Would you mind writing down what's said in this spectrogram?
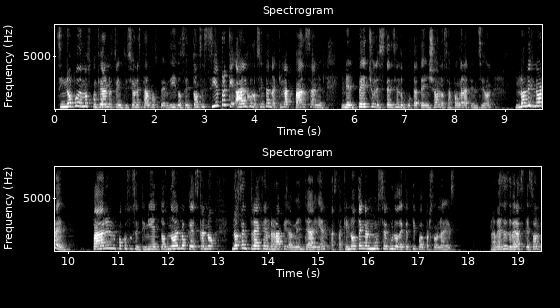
Si no podemos confiar en nuestra intuición, estamos perdidos. Entonces, siempre que algo lo sientan aquí en la panza, en el, en el pecho, les esté diciendo puta atención, o sea, pongan atención, no lo ignoren. Paren un poco sus sentimientos, no enloquezcan, no, no se entreguen rápidamente a alguien hasta que no tengan muy seguro de qué tipo de persona es. A veces de veras que son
